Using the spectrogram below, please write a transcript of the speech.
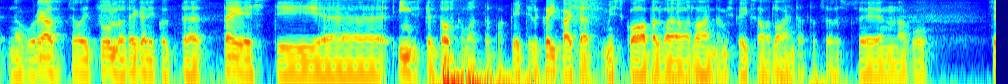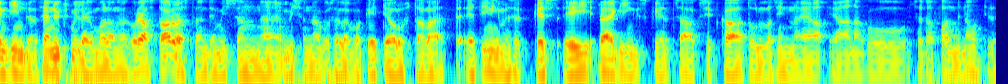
et nagu reaalselt sa võid tulla tegelikult äh, täiesti äh, inglise keelt oskamata paketile, kõik asjad, mis koha peal vajavad lahendamist, kõik saavad lahendatud, sellest see on nagu see on kindel, see on üks, millega me oleme nagu reaalselt arvestanud ja mis on, mis on nagu selle paketi alustala, et, et inimesed, kes ei räägi inglise keelt, saaksid ka tulla sinna ja, ja nagu seda fun'i nautida.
